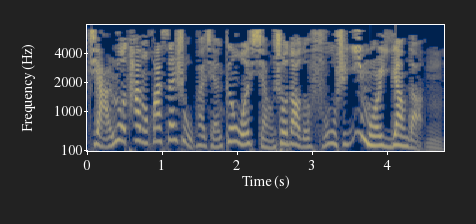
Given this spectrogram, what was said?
假若他们花三十五块钱跟我享受到的服务是一模一样的，嗯，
